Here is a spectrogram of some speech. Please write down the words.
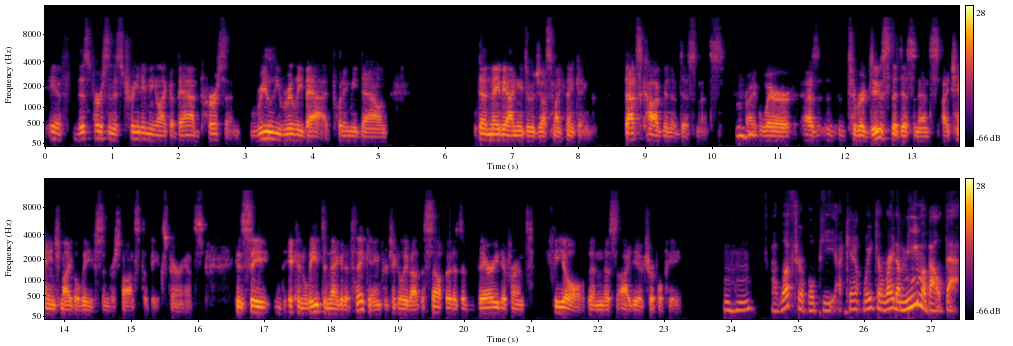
if this person is treating me like a bad person really really bad putting me down then maybe i need to adjust my thinking that's cognitive dissonance Mhm. right where as to reduce the dissonance i change my beliefs in response to the experience because see it can lead to negative thinking particularly about the self but it's a very different feel than this idea of triple p Mm-hmm. I love triple P. I can't wait to write a meme about that.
